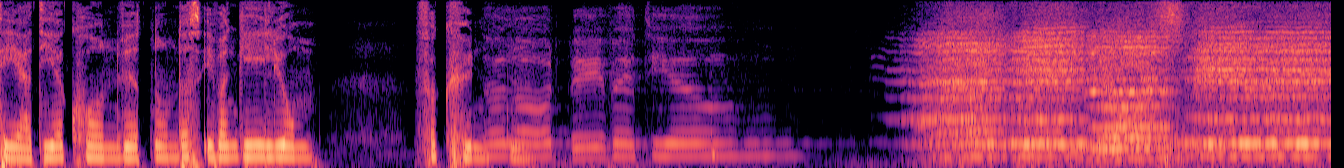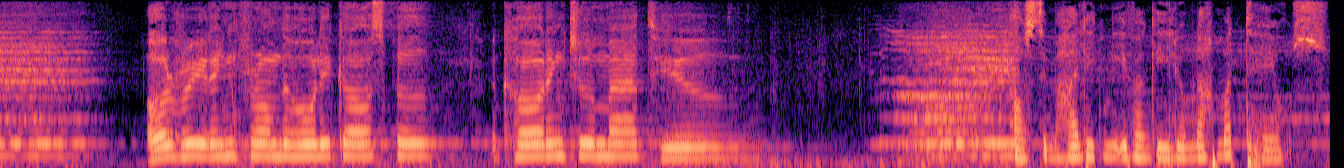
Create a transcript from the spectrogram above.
Der Diakon wird nun das Evangelium verkünden. All reading from the Holy Gospel according to Matthew. Aus dem heiligen Evangelium nach Matthäus.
